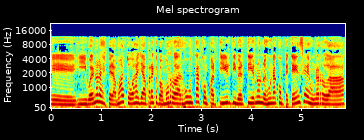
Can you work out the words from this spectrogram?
Eh, y bueno, las esperamos a todas allá para que podamos rodar juntas, compartir, divertirnos. No es una competencia, es una rodada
